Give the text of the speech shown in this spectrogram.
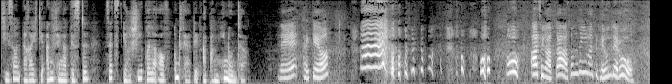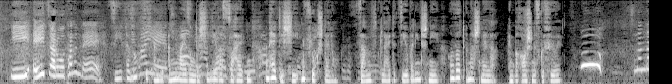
Jisan erreicht die Anfängerpiste, setzt ihre Skibrille auf und fährt den Abhang hinunter. 네, 갈게요. 아! 어, 어, 아, 제가 아까 선생님한테 배운 대로 이 A자로 타는데 Sie versucht sich an die Anweisung des Skilehrers zu halten und hält die Ski in Flugstellung. Sanft gleitet sie über den Schnee und wird immer schneller. Ein berauschendes Gefühl. 신난다.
